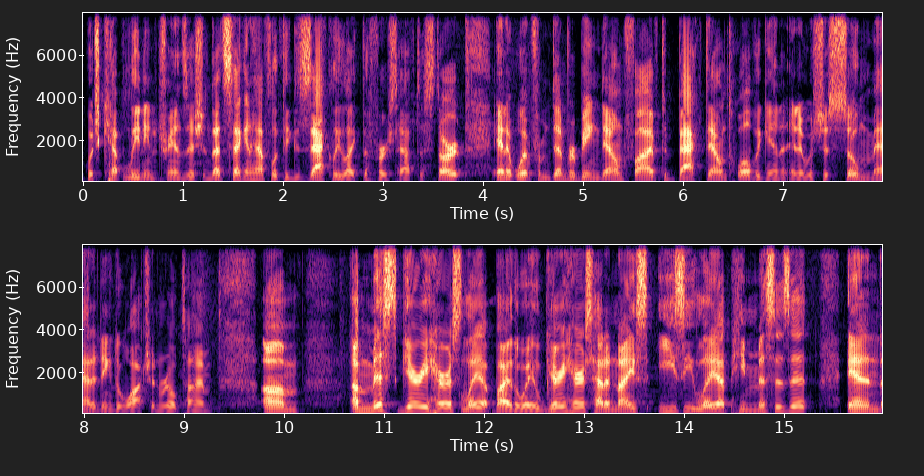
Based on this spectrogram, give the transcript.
which kept leading to transition. That second half looked exactly like the first half to start, and it went from Denver being down five to back down 12 again, and it was just so maddening to watch in real time. Um, a missed Gary Harris layup, by the way. Gary Harris had a nice, easy layup. He misses it. And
